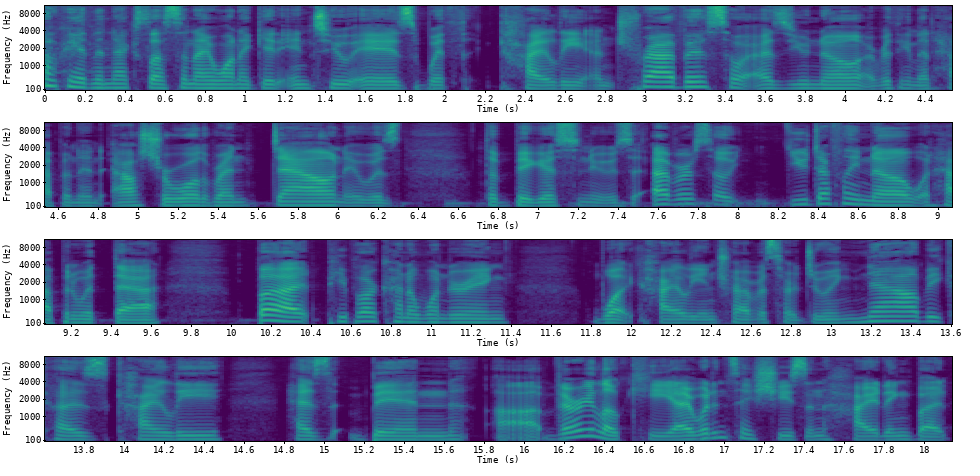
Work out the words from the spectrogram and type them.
Okay, the next lesson I want to get into is with Kylie and Travis. So, as you know, everything that happened in Astroworld went down. It was the biggest news ever. So, you definitely know what happened with that. But people are kind of wondering what Kylie and Travis are doing now because Kylie has been uh, very low key. I wouldn't say she's in hiding, but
